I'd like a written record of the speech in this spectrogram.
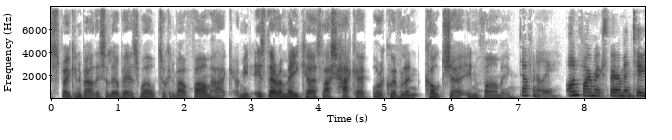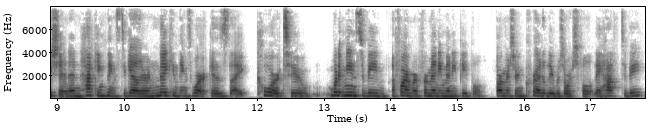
spoken about this a little bit as well, talking about farm hack. I mean, is there a maker slash hacker or equivalent culture in farming? Definitely. On farm experimentation and hacking things together and making things work is like core to what it means to be a farmer for many, many people. Farmers are incredibly resourceful. They have to be.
